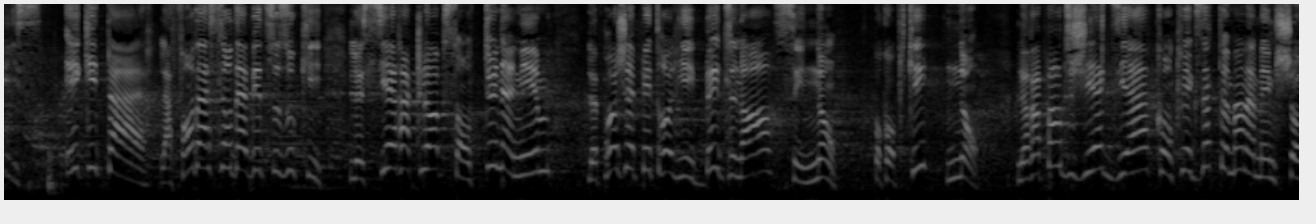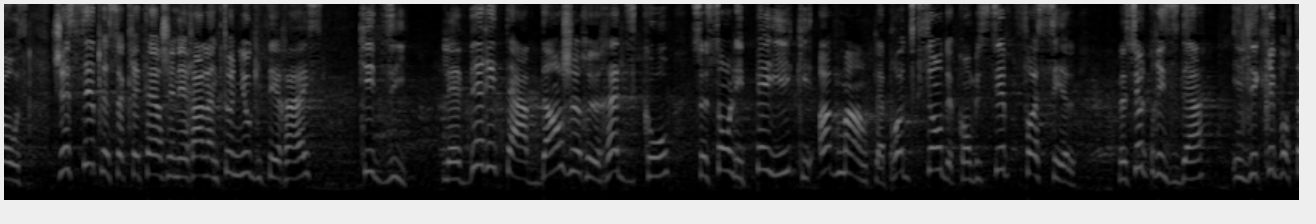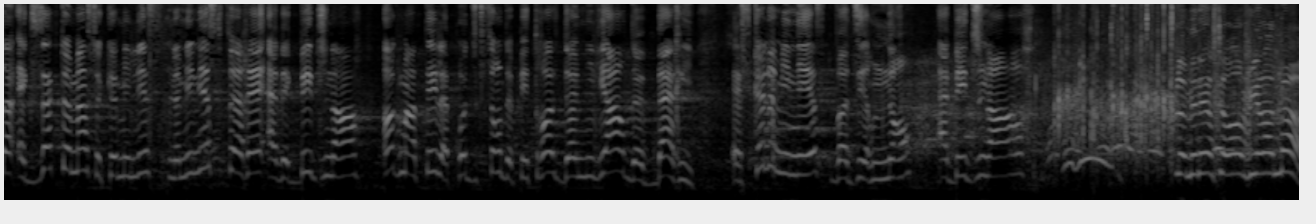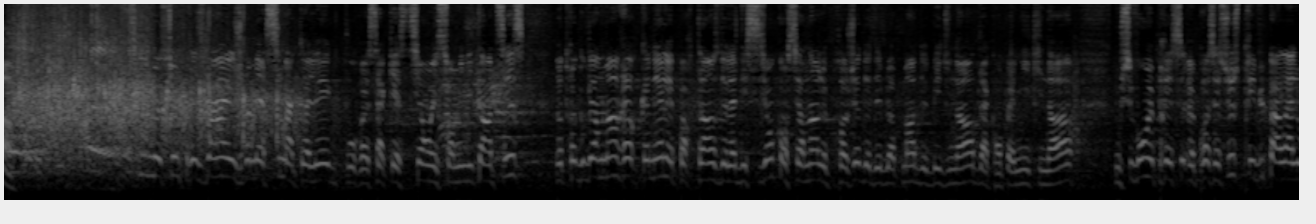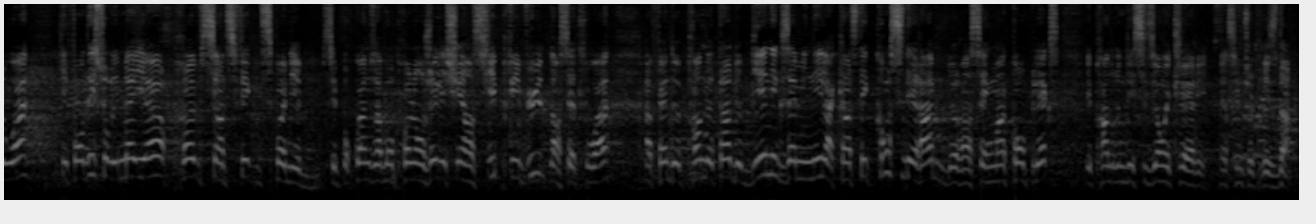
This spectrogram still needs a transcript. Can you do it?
Greenpeace, Équiterre, la Fondation David Suzuki, le Sierra Club sont unanimes. Le projet pétrolier Baie du Nord, c'est non. Pas compliqué? Non. Le rapport du GIEC d'hier conclut exactement la même chose. Je cite le secrétaire général Antonio Guterres qui dit les véritables dangereux radicaux, ce sont les pays qui augmentent la production de combustibles fossiles. Monsieur le Président, il décrit pourtant exactement ce que le ministre ferait avec Baie du Nord, augmenter la production de pétrole d'un milliard de barils. Est-ce que le ministre va dire non à Baie du Nord? Le ministre de l'Environnement. Monsieur le Président, et je remercie ma collègue pour euh, sa question et son militantisme. Notre gouvernement reconnaît l'importance de la décision concernant le projet de développement de Baie du Nord de la compagnie Equinor. Nous suivons un, un, processus prévu par la loi qui est fondé sur les meilleures preuves scientifiques disponibles. C'est pourquoi nous avons prolongé l'échéancier prévu dans cette loi afin de prendre le temps de bien examiner la quantité considérable de renseignements complexes et prendre une décision éclairée. Merci, Monsieur le Président.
